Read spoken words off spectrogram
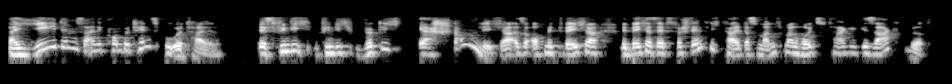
bei jedem seine Kompetenz beurteilen das finde ich, finde ich wirklich erstaunlich, ja. Also auch mit welcher, mit welcher Selbstverständlichkeit das manchmal heutzutage gesagt wird.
